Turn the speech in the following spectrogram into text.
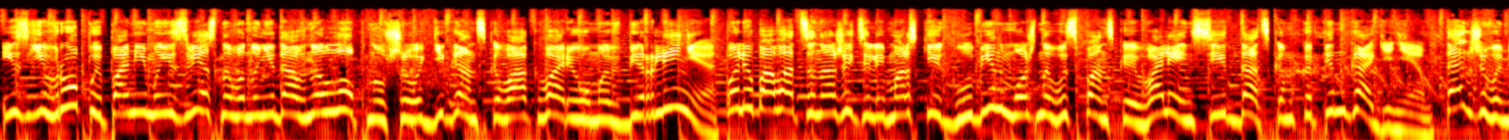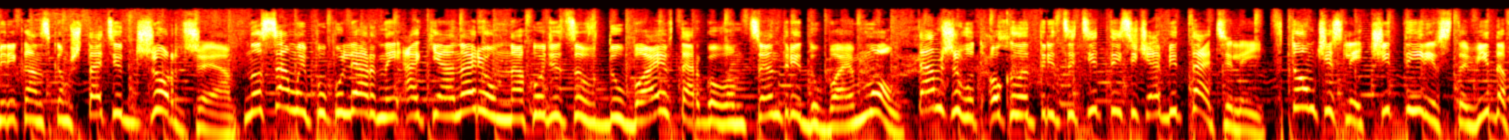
Из Европы, помимо известного, но недавно лопнувшего гигантского аквариума в Берлине, полюбоваться на жителей морских глубин можно в испанской Валенсии, датском Копенгагене. Также в американском штате Джорджия. Но самый популярный океанариум находится в Дубае в торговом центре Дубай Молл. Там живут около 30 тысяч обитателей, в том числе 400 видов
